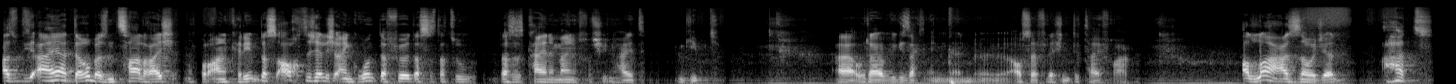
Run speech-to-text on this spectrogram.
also die Ayat darüber sind zahlreich im Koran Karim. Das ist auch sicherlich ein Grund dafür, dass es dazu, dass es keine Meinungsverschiedenheit gibt. Äh, oder wie gesagt, in, in, äh, außer vielleicht in Detailfragen. Allah Azza wa Jal hat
